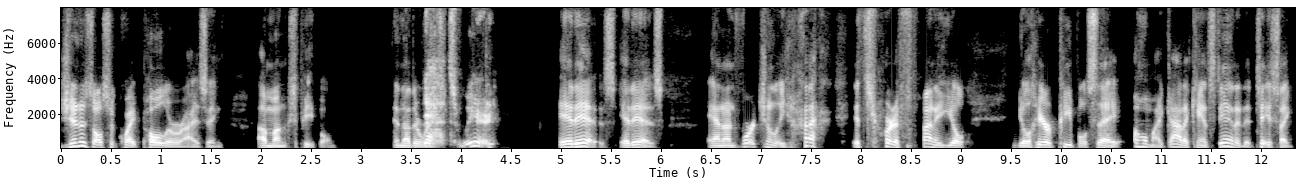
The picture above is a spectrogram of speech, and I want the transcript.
Gin is also quite polarizing amongst people. In other words, yeah, it's weird. It is. It is. And unfortunately, it's sort of funny. You'll you'll hear people say, "Oh my God, I can't stand it. It tastes like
